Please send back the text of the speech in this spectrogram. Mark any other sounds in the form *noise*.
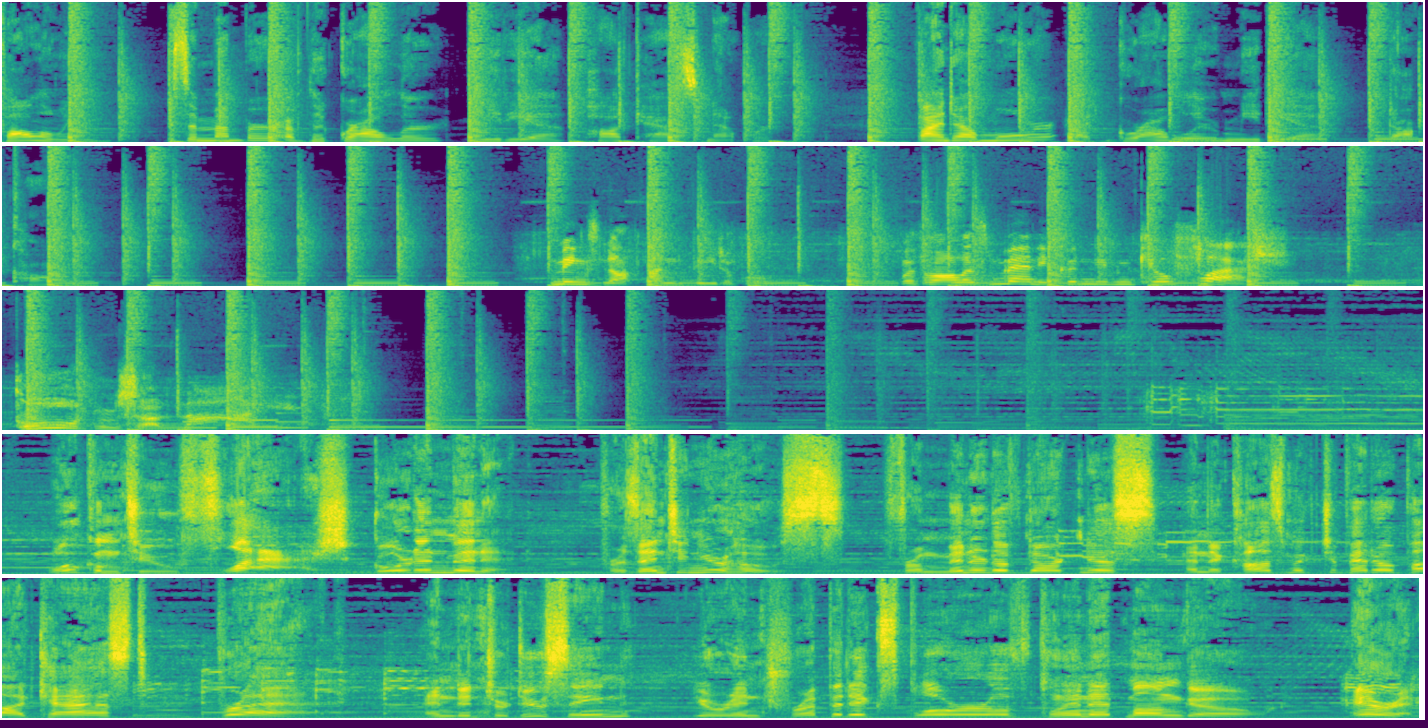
following is a member of the Growler Media Podcast Network. Find out more at growlermedia.com. Ming's not unbeatable. With all his men, he couldn't even kill Flash. Gordon's alive. Welcome to Flash Gordon Minute, presenting your hosts from Minute of Darkness and the Cosmic Geppetto podcast, Brad, and introducing your intrepid explorer of Planet Mongo, Eric.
